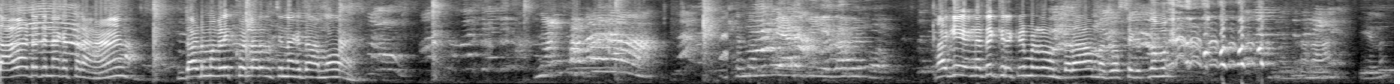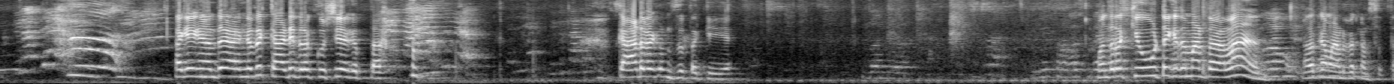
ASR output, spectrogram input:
ತಾವ ಆಟ ತಿನ್ನಾಕತ್ತಾರ ದೊಡ್ಡ ಮಗಳಿಗೆ ಕೊಡ್ಲಾರ್ದು ತಿನ್ನಾಕತ್ತ ಅಮ್ಮವ್ವ ಹಾಗೆ ಹಂಗಂತ ಕಿರಿಕಿರಿ ಮಾಡ್ರ ಒಂಥರ, ಮಜಾ ಸಿಗುತ್ತೆ ನಮಗೆ. ಹಾಗೆ ಹಂಗಂತ ಹಂಗಂತ ಕಾಡಿದ್ರ ಖುಷಿ ಆಗುತ್ತ. ಕಾಡ್ಬೇಕನ್ಸುತ್ತ ಅಕ್ಕಿಗೆ ಒಂಥರ ಕ್ಯೂಟಾಗಿ ಇದು ಮಾಡ್ತಾವಲ್ಲ ಅದಕ್ಕೆ ಮಾಡ್ಬೇಕು ಅನ್ಸುತ್ತ?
